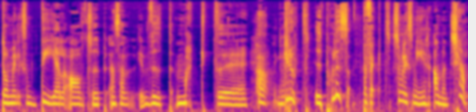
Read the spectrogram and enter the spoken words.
de är liksom del av typ en här vit maktgrupp eh, grupp i polisen. Perfekt. Som liksom är allmänt känd.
